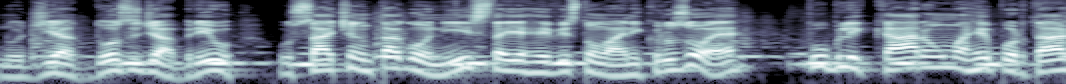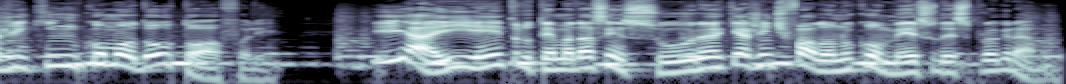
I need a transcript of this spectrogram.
No dia 12 de abril, o site Antagonista e a revista online Cruzoé publicaram uma reportagem que incomodou Toffoli. E aí entra o tema da censura que a gente falou no começo desse programa.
